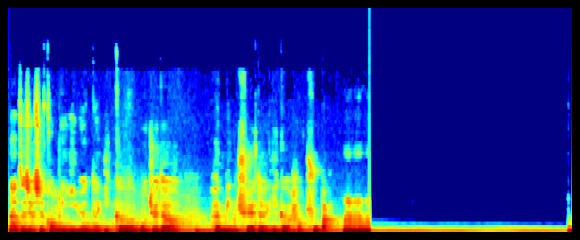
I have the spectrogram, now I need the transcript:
那这就是公立医院的一个，我觉得很明确的一个好处吧。嗯嗯嗯。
